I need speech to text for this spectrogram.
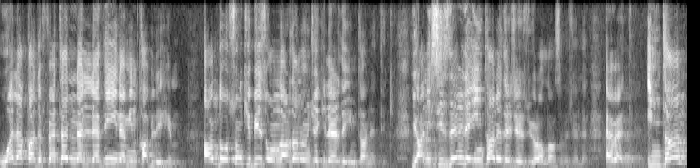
وَلَقَدْ فَتَنَّ الَّذ۪ينَ مِنْ قَبْلِهِمْ Andolsun ki biz onlardan öncekileri de imtihan ettik. Yani sizleri de imtihan edeceğiz diyor Allah Azze ve Celle. Evet, imtihan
